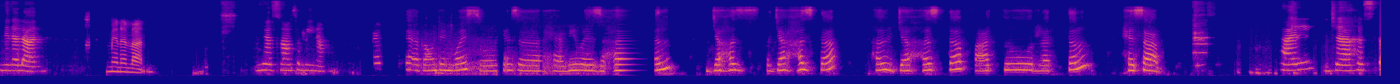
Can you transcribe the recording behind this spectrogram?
من الآن. من الآن Yes, now Sabina. the account invoice so it is uh, have you as هل جهز جهزت هل جهزت فاتورة الحساب هل جهزت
